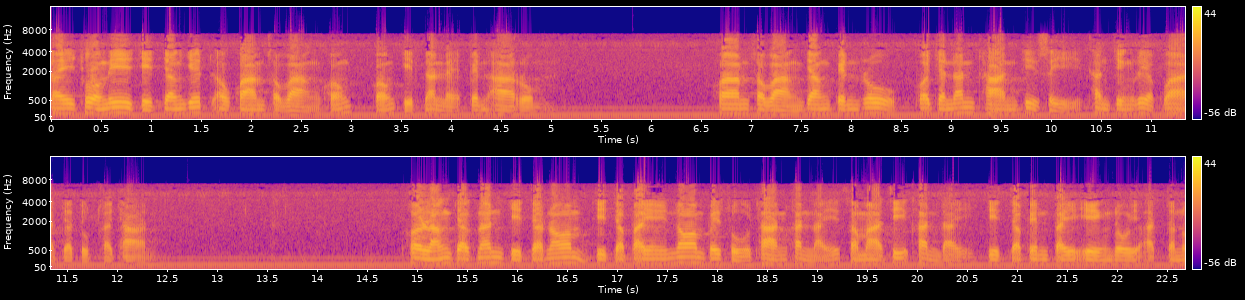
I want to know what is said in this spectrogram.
ในช่วงนี้จิตยังยึดเอาความสว่างของของจิตนั่นแหละเป็นอารมณ์ ความสว่างยังเป็นรูป เพราะฉะนั้นฌานที่สี่ท่านจึงเรียกว่าจะตุตฌาน พอหลังจากนั้นจิตจะน้อม จิตจะไปน้อมไปสู่ฌานขั้นไหน สมาธิขั้นใด จิตจะเป็นไปเองโดยอัตโน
